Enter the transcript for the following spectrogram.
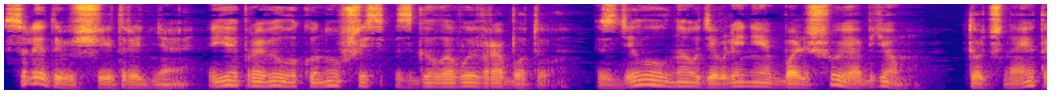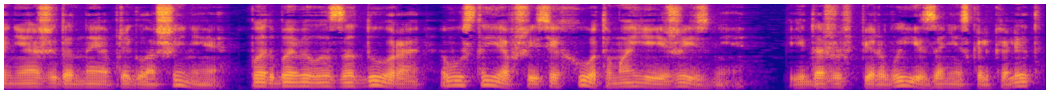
Следующие три дня я провел окунувшись с головой в работу. Сделал на удивление большой объем. Точно это неожиданное приглашение подбавило задора в устоявшийся ход моей жизни. И даже впервые за несколько лет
